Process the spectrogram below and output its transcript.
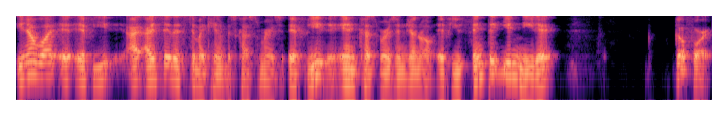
you know what? If you, I, I, say this to my cannabis customers, if you and customers in general, if you think that you need it, go for it.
